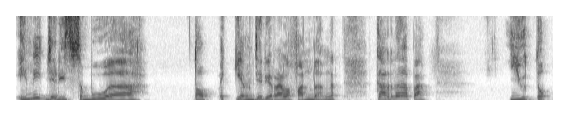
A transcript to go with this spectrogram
ini jadi sebuah topik yang jadi relevan banget karena apa? YouTube,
